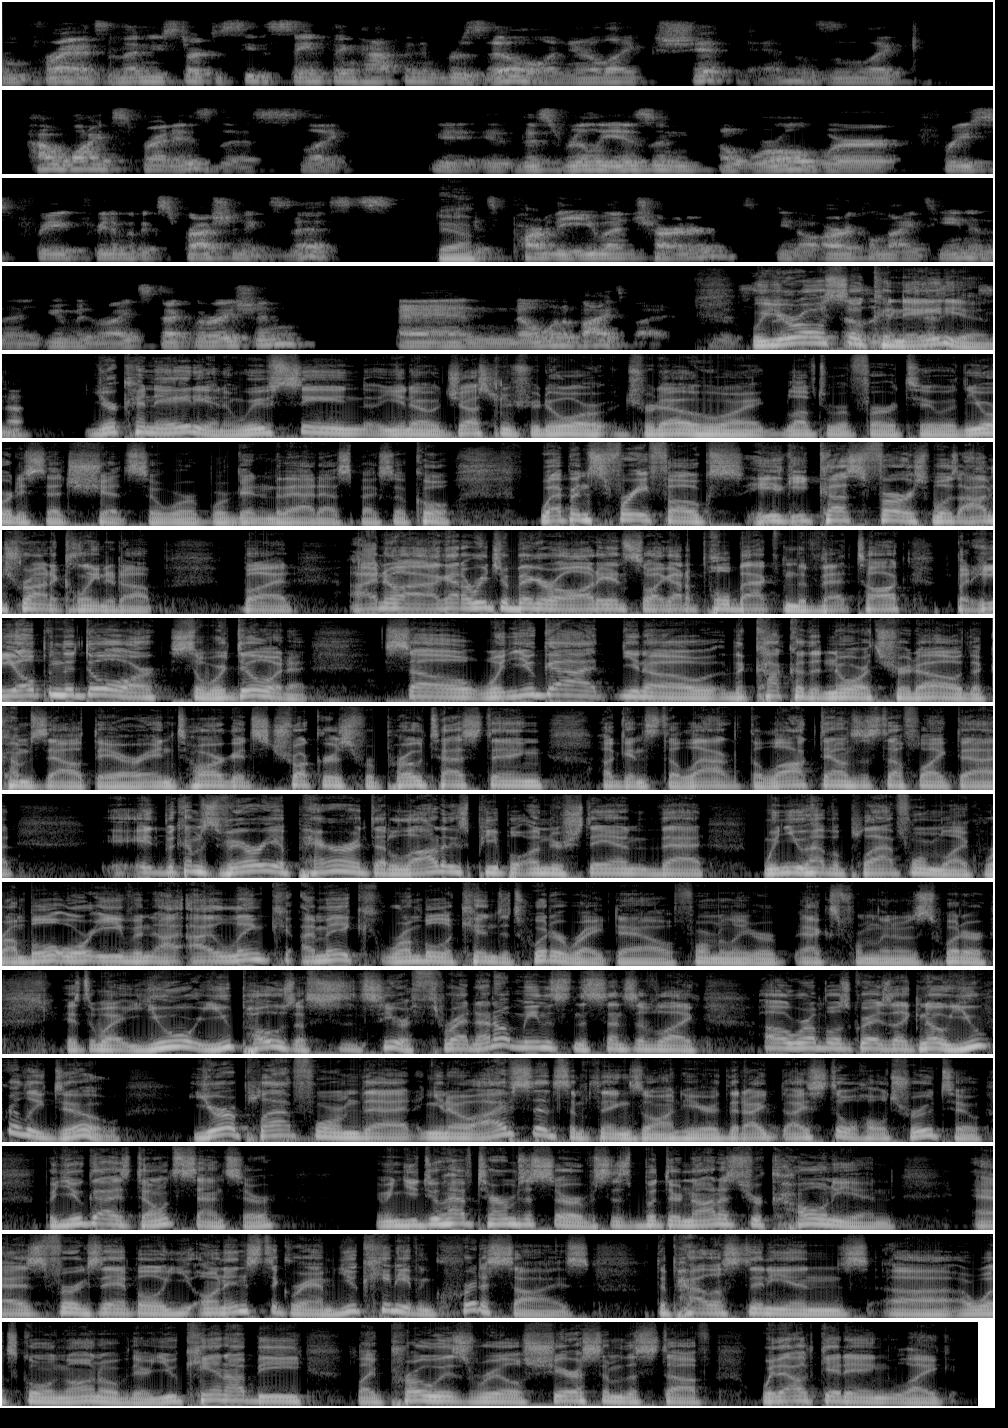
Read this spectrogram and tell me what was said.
from France, and then you start to see the same thing happen in Brazil, and you're like, shit, man, this is like how widespread is this? Like it, it, this really isn't a world where free free freedom of expression exists. Yeah. It's part of the UN Charter, you know, Article 19 in the Human Rights Declaration, and no one abides by it. It's- Well, you're also doesn't exist Canadian. You're Canadian, and we've seen, you know, Justin Trudeau, Trudeau, who I love to refer to, and you already said shit, so we're, we're getting to that aspect. So cool. Weapons free, folks. He, he cussed first. Was I'm trying to clean it up, but I know I got to reach a bigger audience, so I got to pull back from the vet talk. But he opened the door, so we're doing it. So when you got, you know, the cuck of the North, Trudeau, that comes out there and targets truckers for protesting against the lock, the lockdowns and stuff like that, it becomes very apparent that a lot of these people understand that when you have a platform like Rumble, or even I, I link, I make Rumble akin to Twitter right now, formerly or X, formerly known as Twitter, is the way you you pose a sincere threat. And I don't mean this in the sense of like, oh, Rumble is great. It's like, no, you really do. You're a platform that you know I've said some things on here that I, I still hold true to, but you guys don't censor. I mean, you do have terms of services, but they're not as draconian as, for example, you, on Instagram, you can't even criticize the Palestinians uh, or what's going on over there. You cannot be like pro-Israel, share some of the stuff without getting like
